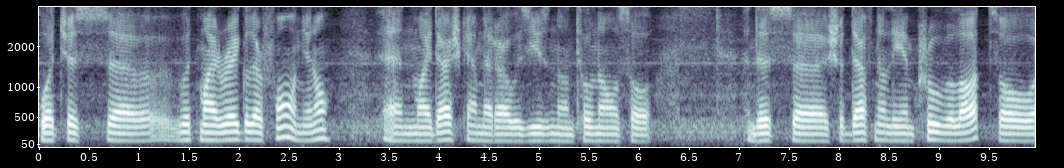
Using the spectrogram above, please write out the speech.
what just uh, with my regular phone, you know, and my dash cam that I was using until now. So this should definitely improve a lot. So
